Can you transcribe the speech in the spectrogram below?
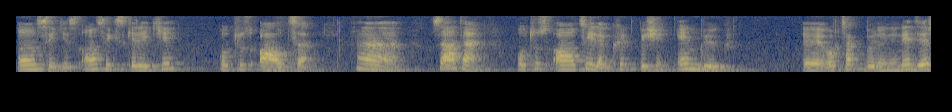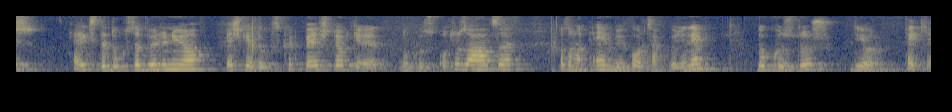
18 18 kere 2 36 ha, zaten 36 ile 45'in en büyük e, ortak böleni nedir? Her ikisi de 9'a bölünüyor. 5 kere 9 45, 4 kere 9 36. O zaman en büyük ortak bölenim 9'dur diyorum. Peki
